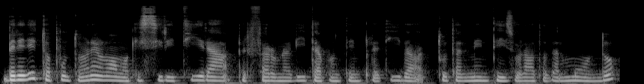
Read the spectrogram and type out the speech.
Benedetto appunto non è un uomo che si ritira per fare una vita contemplativa totalmente isolata dal mondo,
